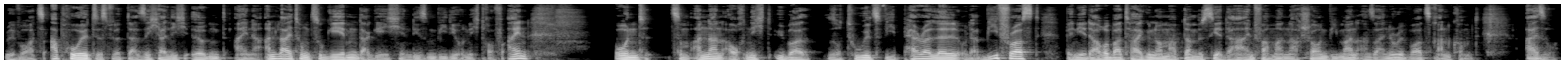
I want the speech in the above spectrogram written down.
Rewards abholt. Es wird da sicherlich irgendeine Anleitung zu geben. Da gehe ich in diesem Video nicht drauf ein. Und zum anderen auch nicht über so Tools wie Parallel oder Bifrost. Wenn ihr darüber teilgenommen habt, dann müsst ihr da einfach mal nachschauen, wie man an seine Rewards rankommt. Also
